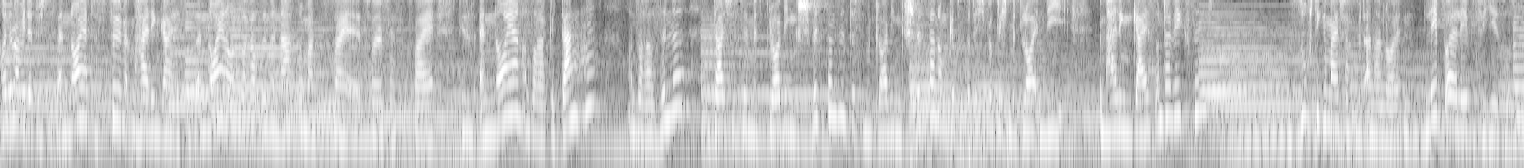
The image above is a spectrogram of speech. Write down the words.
und immer wieder durch das erneuerte Füllen mit dem Heiligen Geist, das Erneuern unserer Sinne nach Römer 2, 12, Vers 2, dieses Erneuern unserer Gedanken, unserer Sinne, dadurch, dass wir mit gläubigen Geschwistern sind, bist du mit gläubigen Geschwistern, umgibst du dich wirklich mit Leuten, die im Heiligen Geist unterwegs sind. Sucht die Gemeinschaft mit anderen Leuten. Lebt euer Leben für Jesus.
